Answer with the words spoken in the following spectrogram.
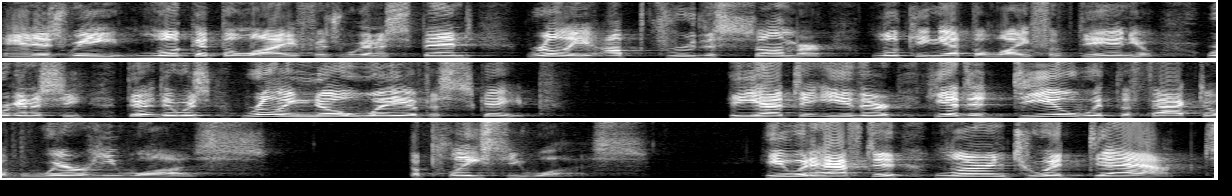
And as we look at the life, as we're going to spend really up through the summer looking at the life of Daniel, we're going to see there, there was really no way of escape. He had to either, he had to deal with the fact of where he was, the place he was. He would have to learn to adapt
